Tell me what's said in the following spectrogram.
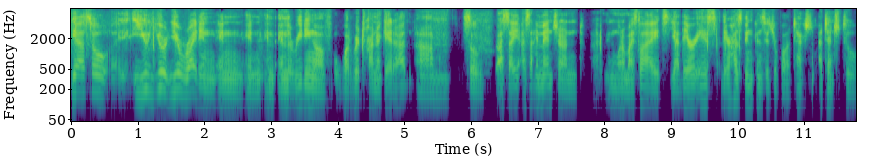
Yeah, so you you're you're right in in in in the reading of what we're trying to get at. Um, so as I as I mentioned uh, in one of my slides, yeah, there is there has been considerable attention attention to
